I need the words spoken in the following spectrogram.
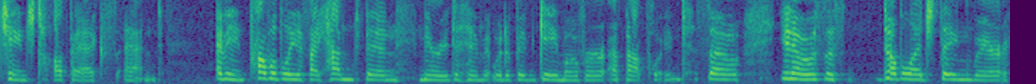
changed topics. And I mean, probably if I hadn't been married to him, it would have been game over at that point. So, you know, it was this double edged thing where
